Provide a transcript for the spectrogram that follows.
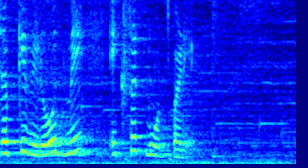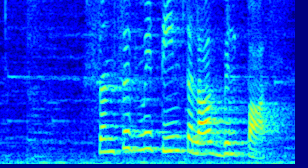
जबकि विरोध में इकसठ वोट पड़े। संसद में तीन तलाक बिल पास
